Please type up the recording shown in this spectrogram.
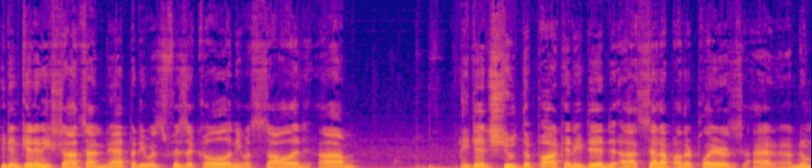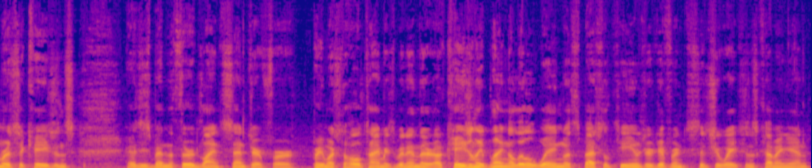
He didn't get any shots on net, but he was physical and he was solid. Um, he did shoot the puck and he did uh, set up other players at, at numerous occasions, as he's been the third line center for pretty much the whole time he's been in there. Occasionally playing a little wing with special teams or different situations coming in,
